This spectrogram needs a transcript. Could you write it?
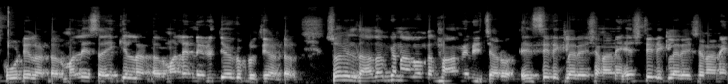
స్కూటీలు అంటారు మళ్ళీ సైకిల్ అంటారు మళ్ళీ నిరుద్యోగ భృతి అంటారు. సో వీళ్ళు దాదాపుగా నాలుగు వందల హామీలు ఇచ్చారు ఎస్సీ డిక్లరేషన్ అని ఎస్టీ డిక్లరేషన్ అని.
